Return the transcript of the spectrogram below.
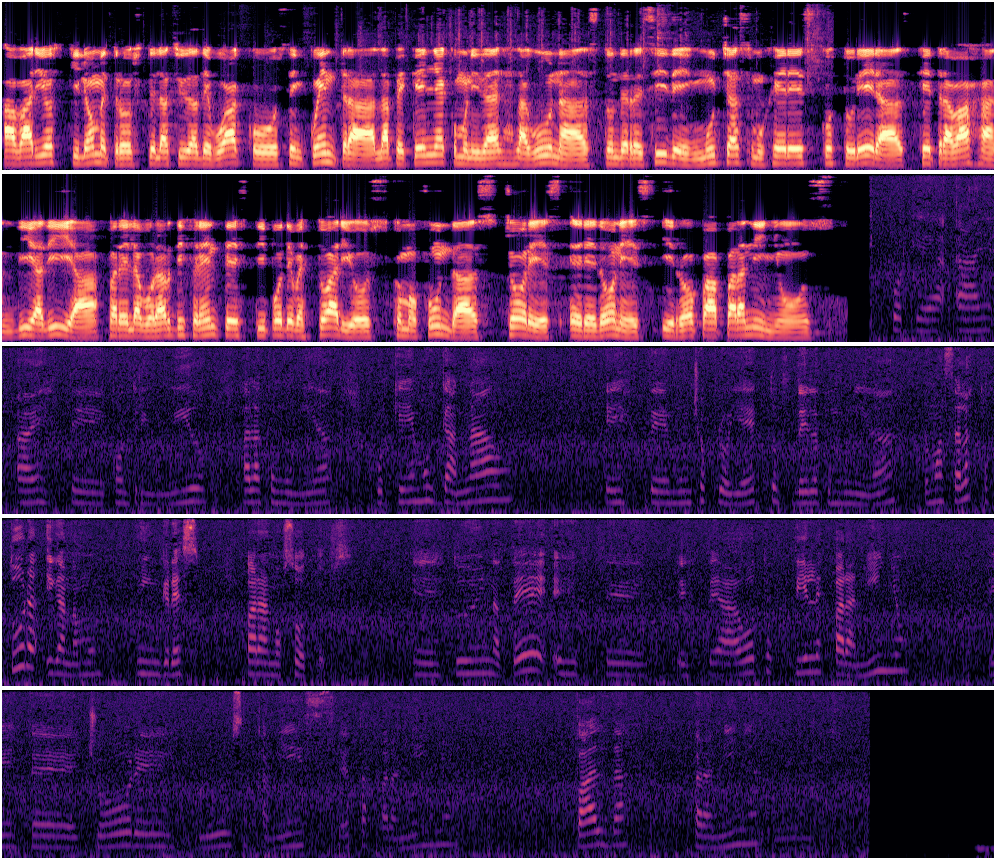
A varios kilómetros de la ciudad de Boaco se encuentra la pequeña comunidad de las lagunas donde residen muchas mujeres costureras que trabajan día a día para elaborar diferentes tipos de vestuarios como fundas, chores, heredones y ropa para niños. Este, este, proyectos de la comunidad. A hacer las costuras y ganamos un ingreso para nosotros. Eh, en la este, este, hago textiles para niños, este, chores, blusas, camisetas para niños, faldas para niñas.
